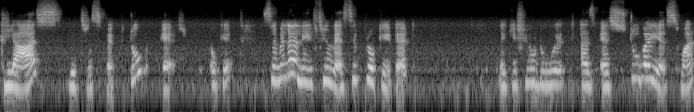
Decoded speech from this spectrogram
glass with respect to air. Okay. Similarly, if you reciprocate it, like if you do it as S2 by S1,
